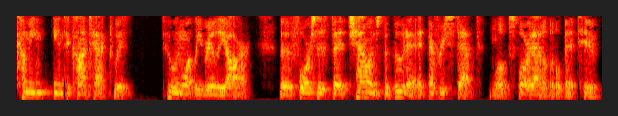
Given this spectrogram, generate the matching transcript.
coming into contact with who and what we really are. The forces that challenge the Buddha at every step. We'll explore that a little bit too.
